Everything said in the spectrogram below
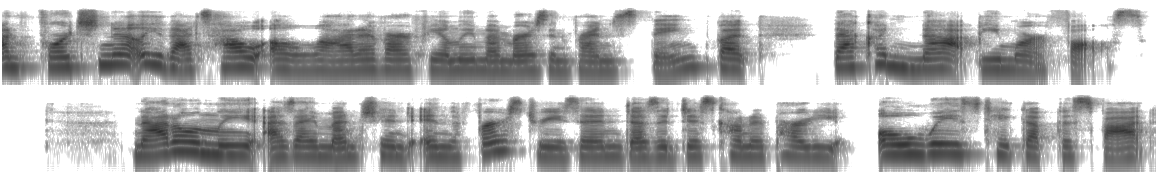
unfortunately, that's how a lot of our family members and friends think, but that could not be more false. Not only, as I mentioned in the first reason, does a discounted party always take up the spot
